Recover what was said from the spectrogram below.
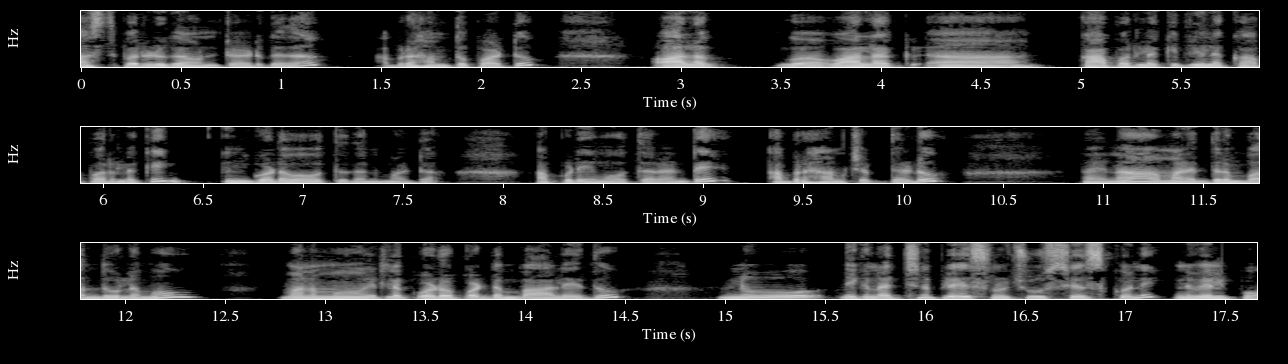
ఆస్తిపరుడుగా ఉంటాడు కదా అబ్రహాంతో పాటు. వాళ్ళ వాళ్ళ కాపర్లకి వీళ్ళ కాపర్లకి గొడవ అవుతుంది అనమాట అప్పుడు ఏమవుతారంటే అబ్రహాం చెప్తాడు అయినా మన ఇద్దరం బంధువులము మనము ఇట్లా గొడవ పడ్డం బాగాలేదు నువ్వు నీకు నచ్చిన ప్లేస్ నువ్వు చూస్ చేసుకొని నువ్వు వెళ్ళిపో.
